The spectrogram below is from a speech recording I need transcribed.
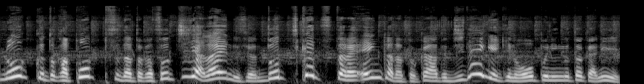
ロックとかポップスだとかそっちじゃないんですよ。どっちかっつったら演歌だとか、あと時代劇のオープニングとかに、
